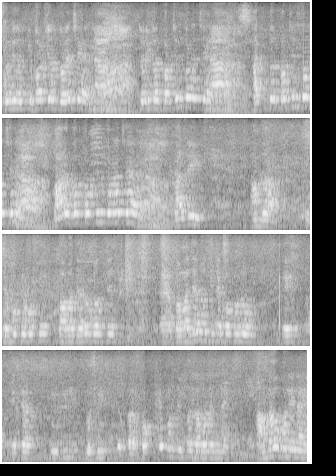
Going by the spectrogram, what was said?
শরীয়ত কি বর্জন করেছেন তরিকত বর্জন করেছেন হাকিকত বর্জন করেছেন মারেফত বর্জন করেছেন কাজী আমরা এটা মুখে মুখে বাবা যেন বলতেন। বাবা যেন যেটা কখনো এটা দোষীর পক্ষে কোনদিন কথা বলেন নাই। আমরাও বলি নাই।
